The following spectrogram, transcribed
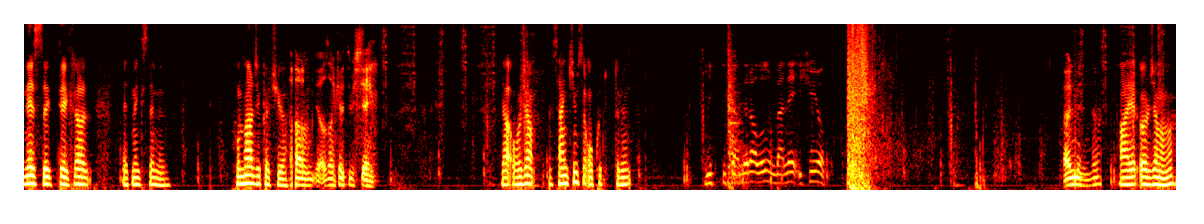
Neyse tekrar etmek istemiyorum. Hunharca kaçıyor. Tamam ya, o zaman kötü bir şey. Ya hocam sen kimsin oku tutturuyorsun? Git itemleri al oğlum benle işin yok. Ölmedin değil mi? Hayır öleceğim ama.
